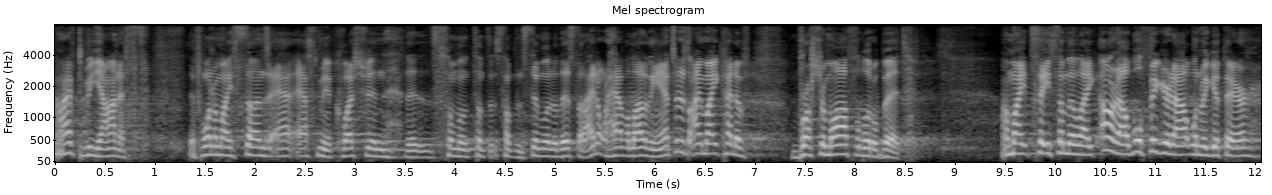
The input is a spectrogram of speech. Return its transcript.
Now, I have to be honest. If one of my sons a- asks me a question that someone, something, something similar to this that I don't have a lot of the answers, I might kind of brush them off a little bit. I might say something like, I don't know, we'll figure it out when we get there.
